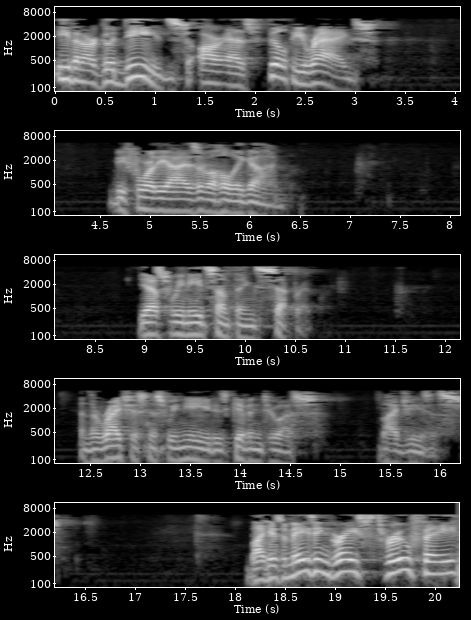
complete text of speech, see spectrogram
even our good deeds are as filthy rags before the eyes of a holy God. Yes, we need something separate. And the righteousness we need is given to us by Jesus. By His amazing grace through faith,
